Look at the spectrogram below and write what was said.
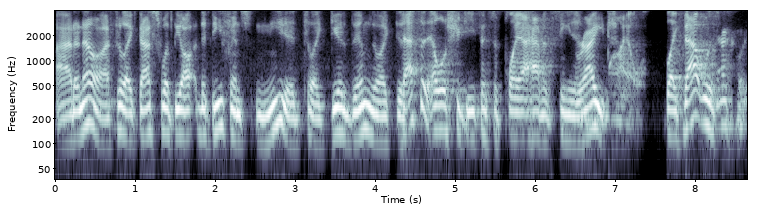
I don't know. I feel like that's what the the defense needed to like give them to like this. That's an LSU defensive play I haven't seen in right. a while. Like that was exactly.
